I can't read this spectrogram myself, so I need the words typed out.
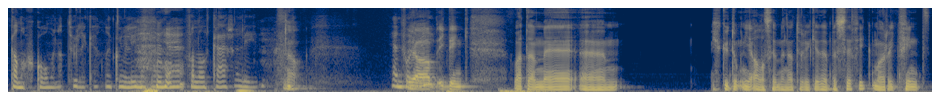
Kan nog komen natuurlijk, hè. dan kunnen jullie nog ja. van elkaar leren. Ja, en voor ja ik denk wat aan mij um, je kunt ook niet alles hebben natuurlijk, hè, dat besef ik. Maar ik vind...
